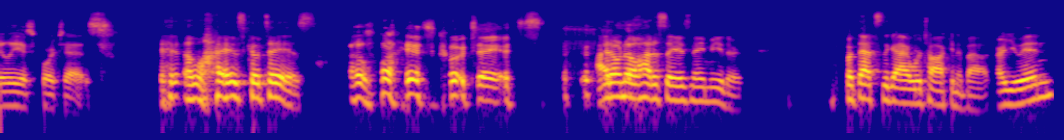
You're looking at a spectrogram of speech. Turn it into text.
Elias Cortez. Elias Koteas. Elias Cortez. I don't know how to say his name either. But that's the guy we're talking about. Are you in?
